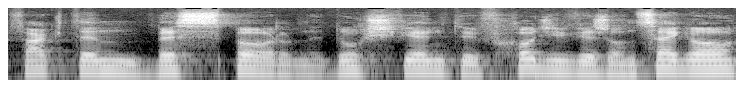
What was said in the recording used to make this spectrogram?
faktem bezsporny. Duch Święty wchodzi w wierzącego,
